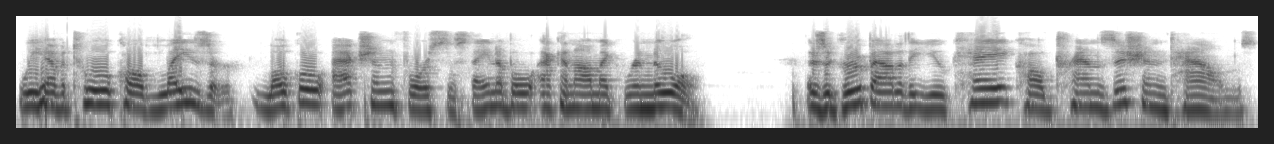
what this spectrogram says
We have a tool called LASER, Local Action for Sustainable Economic Renewal. There's a group out of the UK called Transition Towns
